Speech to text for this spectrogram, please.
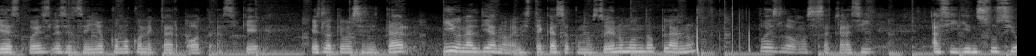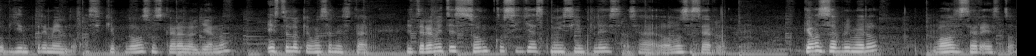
y después les enseño cómo conectar otra. Así que es lo que vamos a necesitar. Y un aldeano, en este caso, como estoy en un mundo plano, pues lo vamos a sacar así así bien sucio, bien tremendo. Así que pues, vamos a buscar al aldeano. Esto es lo que vamos a necesitar. Literalmente son cosillas muy simples. O sea, vamos a hacerlo. ¿Qué vamos a hacer primero? Vamos a hacer esto.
